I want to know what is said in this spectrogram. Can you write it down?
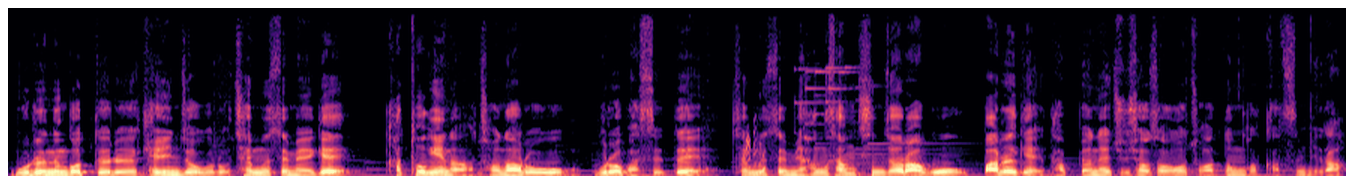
모르는 것들을 개인적으로 채무쌤에게 카톡이나 전화로 물어봤을 때 채무쌤이 항상 친절하고 빠르게 답변해 주셔서 좋았던 것 같습니다.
